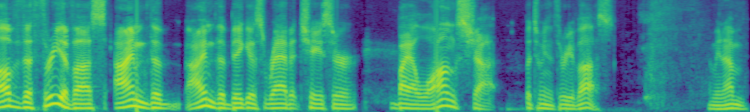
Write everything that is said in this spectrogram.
of the three of us i'm the i'm the biggest rabbit chaser by a long shot between the three of us. I mean i'm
